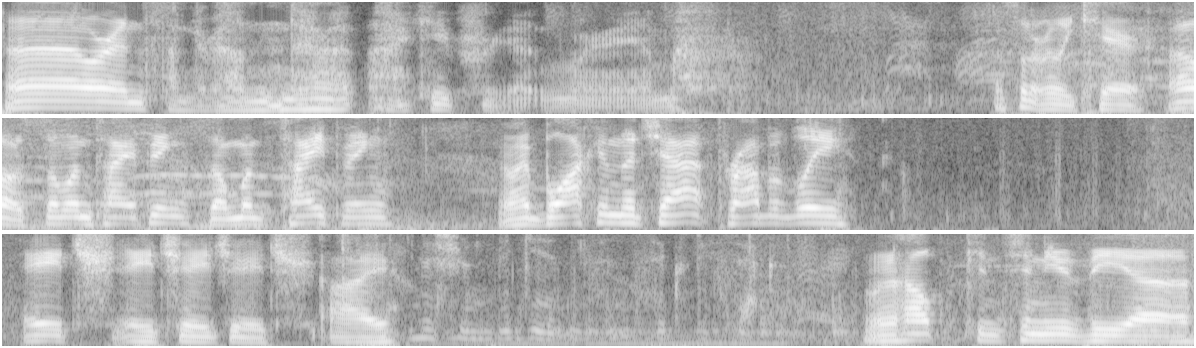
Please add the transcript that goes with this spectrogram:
Uh, we're in Thunder Mountain, damn it. I keep forgetting where I am. I just don't really care. Oh, someone typing? Someone's typing. Am I blocking the chat? Probably. H, H, H, H, I. Mission begins in 60 seconds. I'm gonna help continue the, uh...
